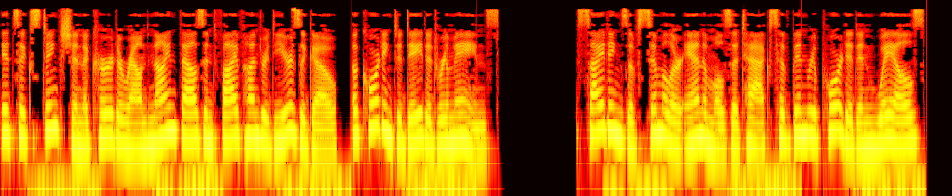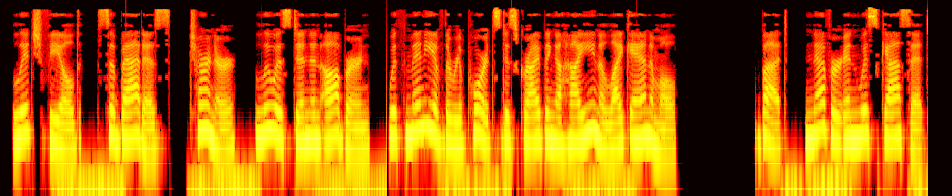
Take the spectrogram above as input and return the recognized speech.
Its extinction occurred around 9,500 years ago, according to dated remains. Sightings of similar animals' attacks have been reported in Wales, Lichfield, Sabattus, Turner, Lewiston and Auburn, with many of the reports describing a hyena-like animal. But, never in Wiscasset.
